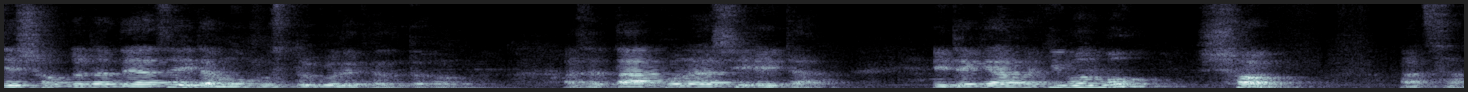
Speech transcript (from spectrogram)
যে শব্দটা দেয়া আছে, এটা মুখস্থ করে ফেলতে হবে। আচ্ছা তারপরে আসি এটা এটাকে আমরা কি বলব? সন। আচ্ছা।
